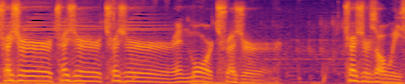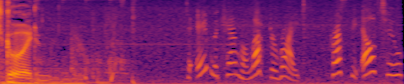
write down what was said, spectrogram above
Treasure, treasure, treasure, and more treasure. Treasure's always good. To aim the camera left or right, press the L2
